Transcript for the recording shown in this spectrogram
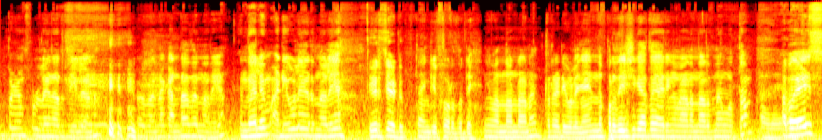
ഇപ്പോഴും ഫുൾ എനർജിയിലാണ്. എന്നെ കണ്ടാൽ തന്നെ അറിയാം. എന്തായാലും അടിപൊളിയായിരുന്നു അളിയ. തീർച്ചയായിട്ടും. Thank you for the day നീ വന്നോണ്ടാണ് ഇത്ര അടിപൊളി. ഞാൻ ഇന്ന് പ്രതീക്ഷിക്കാത്ത കാര്യങ്ങളാണ് നടന്നത് മൊത്തം. അപ്പൊ ഗൈസ്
